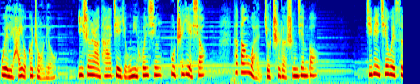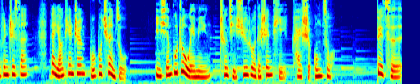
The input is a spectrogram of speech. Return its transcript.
胃里还有个肿瘤，医生让他戒油腻荤腥，不吃夜宵。他当晚就吃了生煎包，即便切胃四分之三，但杨天真不顾劝阻，以闲不住为名，撑起虚弱的身体开始工作。对此，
